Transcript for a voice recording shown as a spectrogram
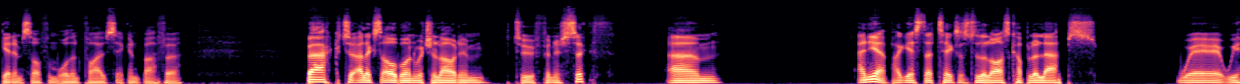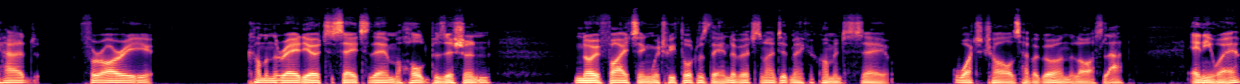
get himself a more than five second buffer back to Alex Albon, which allowed him to finish sixth. Um, and yeah, I guess that takes us to the last couple of laps where we had Ferrari come on the radio to say to them, hold position, no fighting, which we thought was the end of it. And I did make a comment to say, watch Charles have a go on the last lap anyway.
